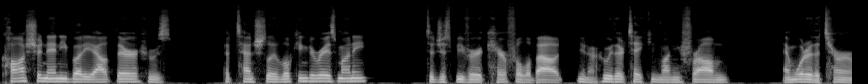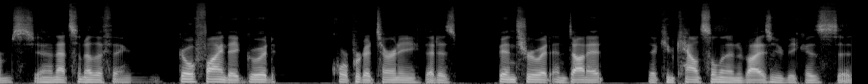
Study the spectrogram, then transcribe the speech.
caution anybody out there who's potentially looking to raise money to just be very careful about, you know, who they're taking money from and what are the terms. And that's another thing. Go find a good corporate attorney that has been through it and done it that can counsel and advise you because uh,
